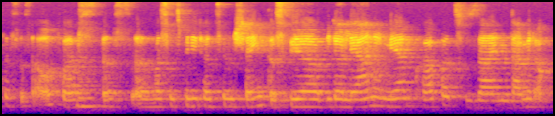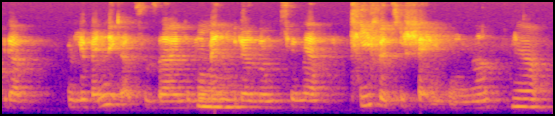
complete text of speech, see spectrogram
Das ist auch was, das, äh, was uns Meditation schenkt, dass wir wieder lernen, mehr im Körper zu sein und damit auch wieder lebendiger zu sein, dem Moment mhm. wieder so ein bisschen mehr Tiefe zu schenken. Ne? Ja.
